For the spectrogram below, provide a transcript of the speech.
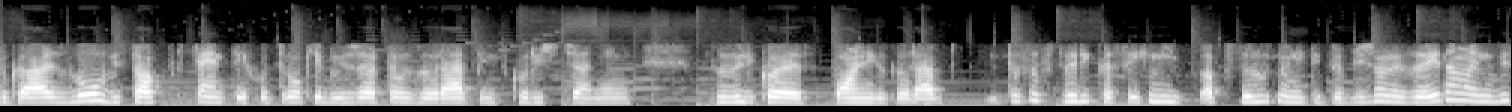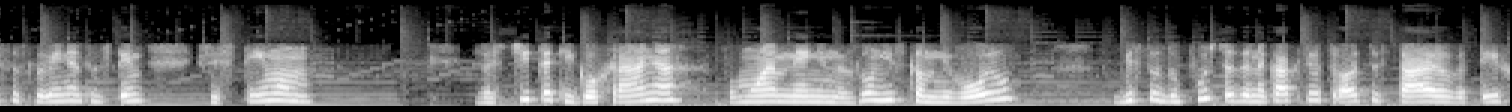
dogaja. Zelo visok procent teh otrok je bil žrtev zlorab in skoriščanja in zelo veliko je spolnih zlorab. To so stvari, ki se jih mi absolutno niti približno ne zavedamo in v bistvu Slovenija s tem sistemom zaščite, ki ga ohranja, po mojem mnenju, na zelo nizkem nivoju, v bistvu dopušča, da nekako ti otroci stajajo v teh,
